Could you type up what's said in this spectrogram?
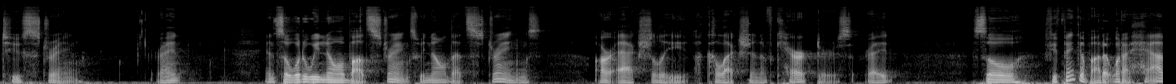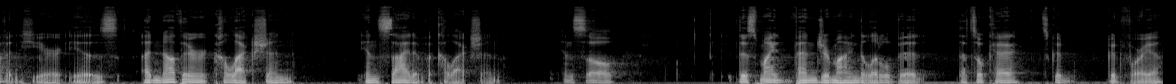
to string, right? And so what do we know about strings? We know that strings are actually a collection of characters, right? So if you think about it, what I have in here is another collection inside of a collection. And so this might bend your mind a little bit. That's okay. It's good, good for you.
